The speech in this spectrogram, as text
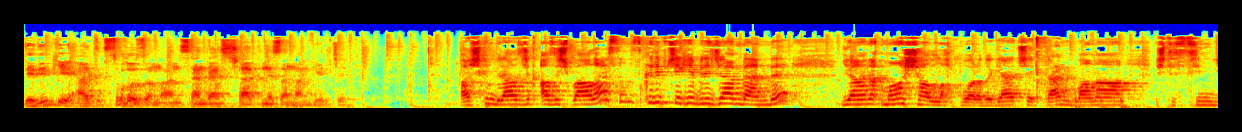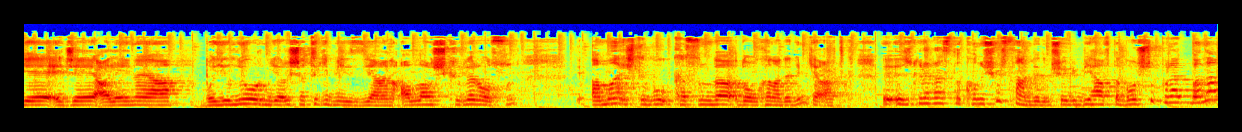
Dedin ki artık solo zamanı. Senden şarkı ne zaman gelecek? Aşkım birazcık az iş bağlarsanız klip çekebileceğim ben de. Yani maşallah bu arada gerçekten bana işte Simge, Ece, Aleyna'ya bayılıyorum yarış atı gibiyiz yani Allah'a şükürler olsun. Ama işte bu Kasım'da Doğukan'a dedim ki artık "E, Özgür Aras'la konuşursan dedim şöyle bir, bir hafta boşluk bırak bana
